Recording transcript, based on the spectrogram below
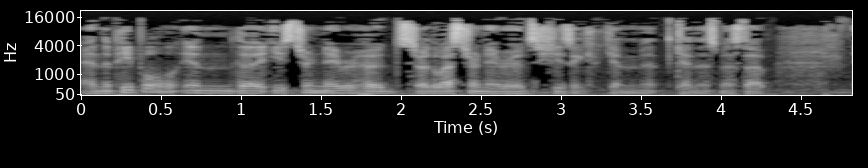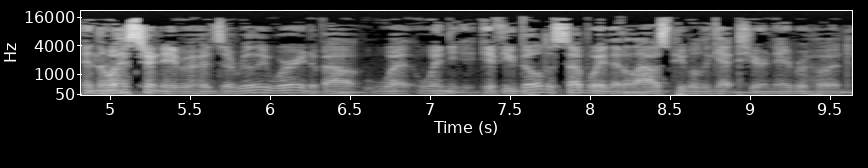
And the people in the eastern neighborhoods, or the western neighborhoods, she's like getting, getting this messed up, in the western neighborhoods they're really worried about what, when if you build a subway that allows people to get to your neighborhood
